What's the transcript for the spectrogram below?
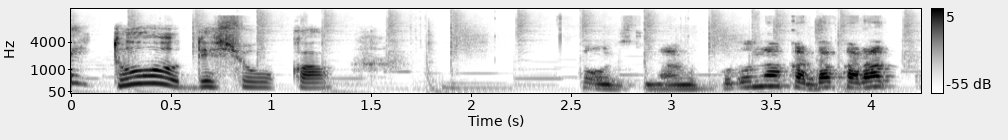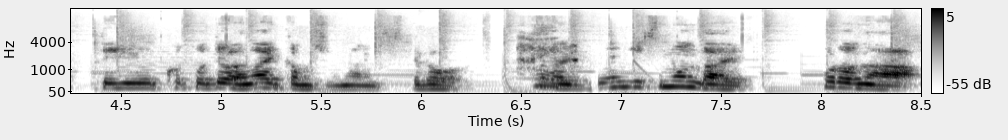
際どうでしょうか？そうですね。あのコロナ禍だからっていうことではないかもしれないんですけど、ただはい、現実問題、コロナ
